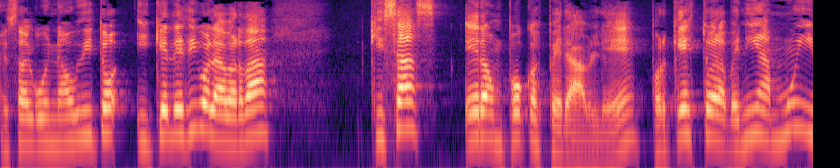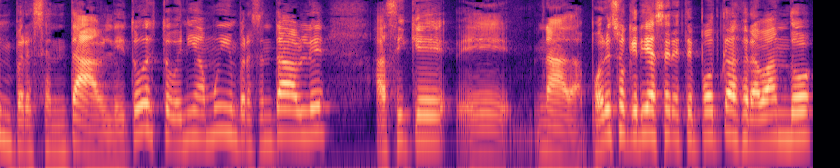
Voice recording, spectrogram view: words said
Es algo inaudito y que les digo la verdad, quizás era un poco esperable, ¿eh? porque esto venía muy impresentable, todo esto venía muy impresentable, así que eh, nada, por eso quería hacer este podcast grabando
